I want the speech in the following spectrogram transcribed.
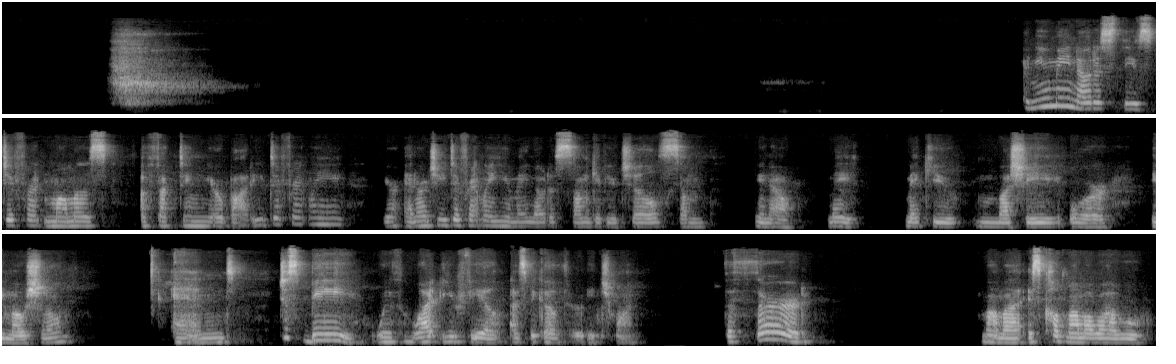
And you may notice these different mamas affecting your body differently, your energy differently. You may notice some give you chills, some, you know, may make you mushy or emotional. And just be with what you feel as we go through each one. The third mama is called Mama Wau.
